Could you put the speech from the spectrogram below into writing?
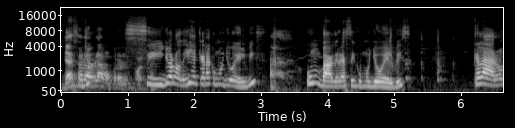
Ya eso lo Yo- hablamos, pero no importa. Sí, yo lo dije que era como yo Elvis. un bagre así como yo Elvis. Claro,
